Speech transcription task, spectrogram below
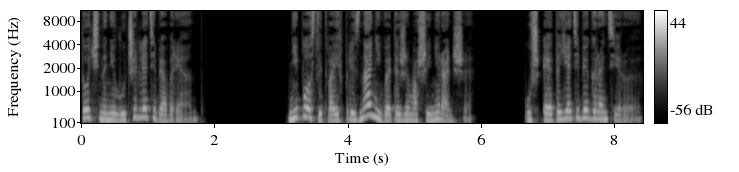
точно не лучший для тебя вариант. Не после твоих признаний в этой же машине раньше. Уж это я тебе гарантирую.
